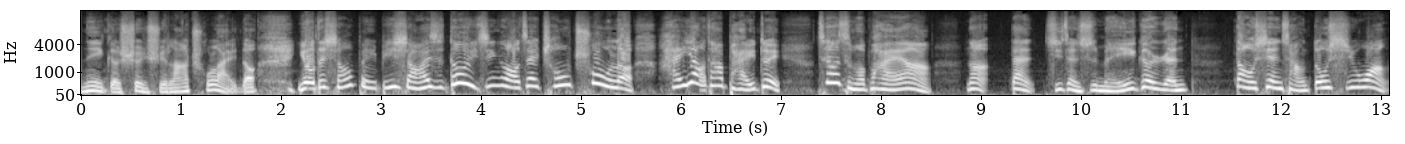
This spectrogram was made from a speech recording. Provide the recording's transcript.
那个顺序拉出来的。有的小 baby 小孩子都已经哦在抽搐了，还要他排队，这要怎么排啊？那但急诊室每一个人到现场都希望。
